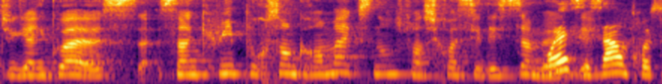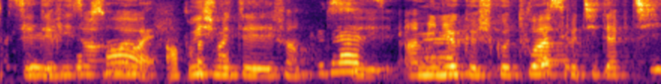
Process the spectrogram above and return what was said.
tu, gagnes quoi 5-8% grand max, non? Enfin, je crois que c'est des sommes. Ouais, c'est ça, entre C'est dérisoire. oui, je m'étais. Enfin, c'est un milieu que je côtoie petit à petit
